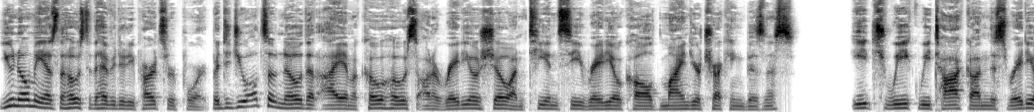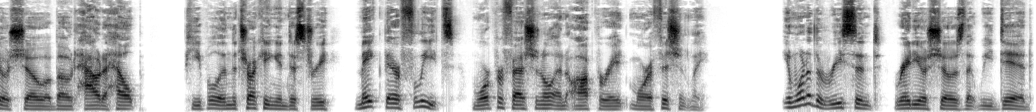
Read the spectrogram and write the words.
You know me as the host of the Heavy Duty Parts Report, but did you also know that I am a co host on a radio show on TNC Radio called Mind Your Trucking Business? Each week, we talk on this radio show about how to help people in the trucking industry make their fleets more professional and operate more efficiently. In one of the recent radio shows that we did,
